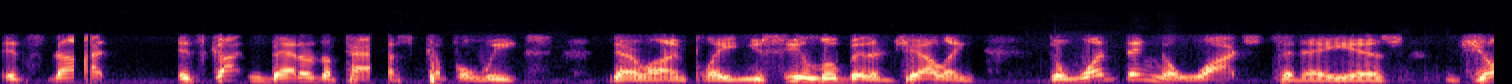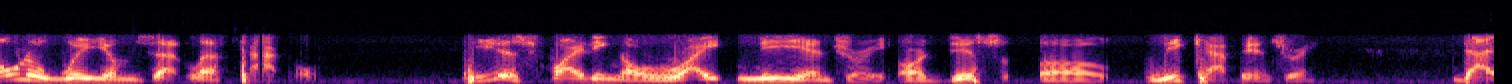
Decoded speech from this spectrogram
it's not. It's gotten better the past couple weeks. Their line play, you see a little bit of gelling. The one thing to watch today is Jonah Williams at left tackle. He is fighting a right knee injury or this uh, kneecap injury. That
